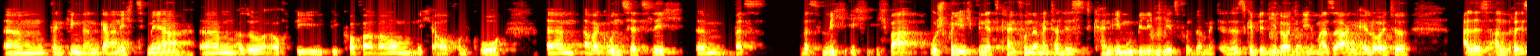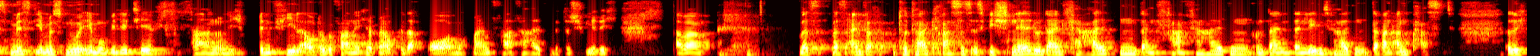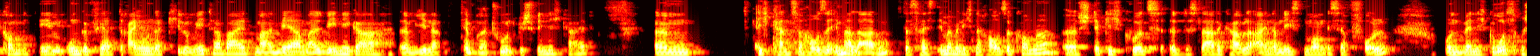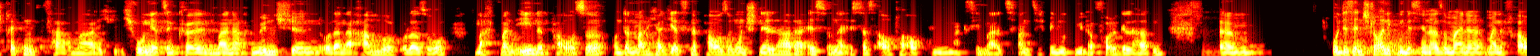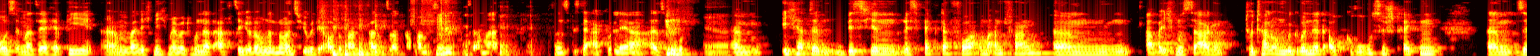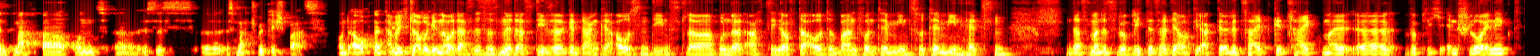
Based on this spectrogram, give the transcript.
Ähm, dann ging dann gar nichts mehr. Ähm, also auch die, die Kofferraum nicht auf und Co. Ähm, aber grundsätzlich, ähm, was was mich, ich, ich war ursprünglich, ich bin jetzt kein Fundamentalist, kein E-Mobilitätsfundamentalist. Es gibt ja die mhm. Leute, die immer sagen, ey Leute, alles andere ist Mist, ihr müsst nur E-Mobilität fahren. Und ich bin viel Auto gefahren und ich habe mir auch gedacht, boah, mit meinem Fahrverhalten wird das schwierig. Aber was, was einfach total krass ist, ist, wie schnell du dein Verhalten, dein Fahrverhalten und dein, dein Lebensverhalten daran anpasst. Also ich komme mit dem ungefähr 300 Kilometer weit, mal mehr, mal weniger, ähm, je nach Temperatur und Geschwindigkeit. Ähm, ich kann zu Hause immer laden. Das heißt, immer wenn ich nach Hause komme, äh, stecke ich kurz äh, das Ladekabel ein. Am nächsten Morgen ist er voll. Und wenn ich größere Strecken fahre, mal, ich, ich wohne jetzt in Köln, mal nach München oder nach Hamburg oder so, macht man eh eine Pause. Und dann mache ich halt jetzt eine Pause, wo ein Schnelllader ist. Und dann ist das Auto auch in maximal 20 Minuten wieder vollgeladen. Mhm. Ähm, und es entschleunigt ein bisschen. Also meine, meine Frau ist immer sehr happy, ähm, weil ich nicht mehr mit 180 oder 190 über die Autobahn fahre, sondern auch ein bisschen langsamer. Sonst ist der Akku leer. Also ja. ähm, ich hatte ein bisschen Respekt davor am Anfang, ähm, aber ich muss sagen, total unbegründet. Auch große Strecken ähm, sind machbar und äh, es ist, äh, es macht wirklich Spaß. Und auch natürlich. Aber ich glaube, genau das ist es, ne, dass dieser Gedanke Außendienstler 180 auf der Autobahn von Termin zu Termin hetzen, dass man das wirklich, das hat ja auch die aktuelle Zeit gezeigt, mal äh, wirklich entschleunigt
